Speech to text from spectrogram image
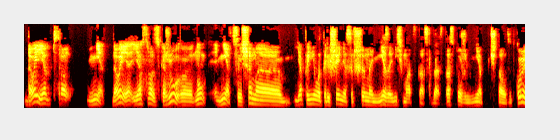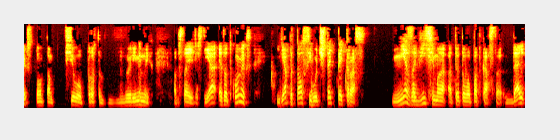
давай я сразу... Нет, давай я, я сразу скажу, э, ну, нет, совершенно, я принял это решение совершенно независимо от Стаса, да, Стас тоже не читал этот комикс, но он там в силу просто временных обстоятельств. Я этот комикс, я пытался его читать пять раз, независимо от этого подкаста. Даль,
